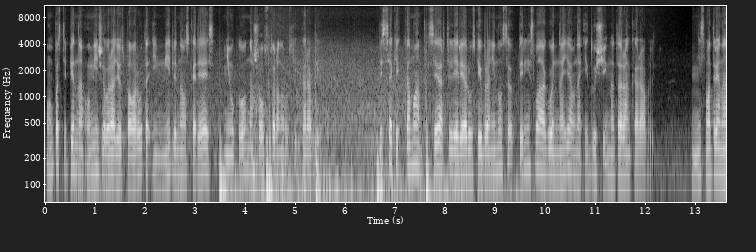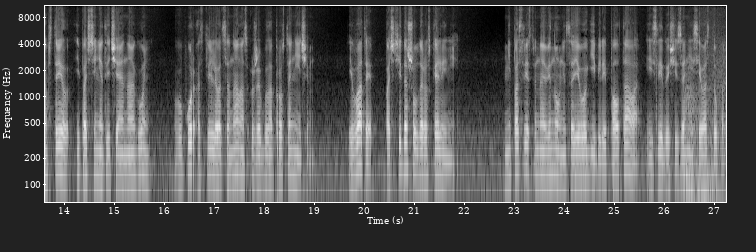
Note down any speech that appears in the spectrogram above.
Он постепенно уменьшил радиус поворота и, медленно ускоряясь, неуклонно шел в сторону русских кораблей. Без всяких команд вся артиллерия русских броненосцев перенесла огонь на явно идущий на таран корабль. Несмотря на обстрел и почти не отвечая на огонь, в упор отстреливаться на нас уже было просто нечем. И Ваты почти дошел до русской линии. Непосредственная виновница его гибели Полтава и следующий за ней Севастополь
